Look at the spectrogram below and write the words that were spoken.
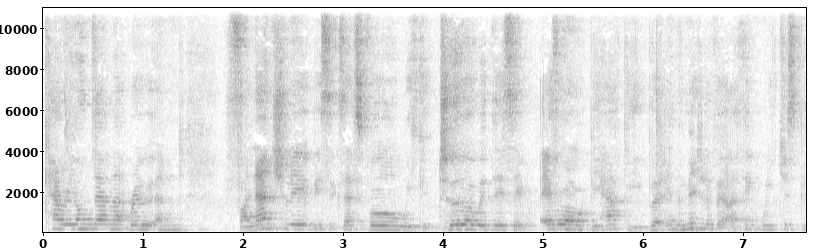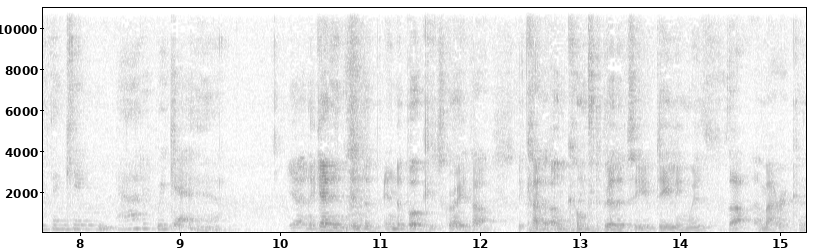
carry on down that route and financially it'd be successful, we could tour with this, it, everyone would be happy, but in the middle of it, I think we'd just be thinking, how did we get here? Yeah, and again, in, in, the, in the book, it's great that the kind of uncomfortability of dealing with that American,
